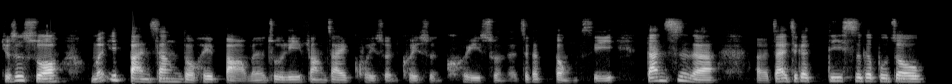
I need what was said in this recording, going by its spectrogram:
就是说，我们一般上都会把我们的注意力放在亏损、亏损、亏损的这个东西，但是呢，呃，在这个第四个步骤，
